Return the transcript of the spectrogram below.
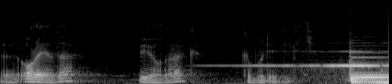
E, Oraya da üye olarak kabul edildik.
